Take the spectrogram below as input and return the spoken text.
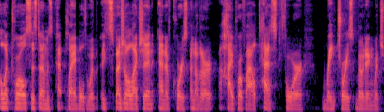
electoral systems at play, both with a special election and, of course, another high profile test for ranked choice voting, which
